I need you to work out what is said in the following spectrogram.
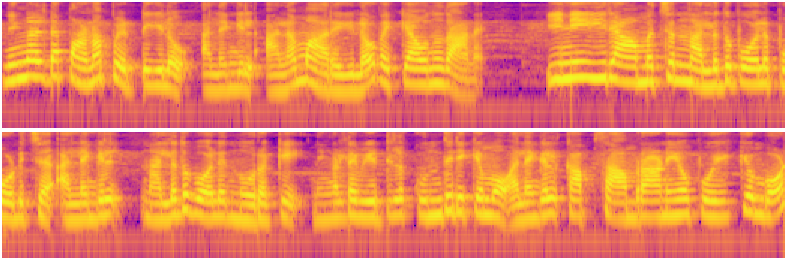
നിങ്ങളുടെ പണപ്പെട്ടിയിലോ അല്ലെങ്കിൽ അലമാരയിലോ വെക്കാവുന്നതാണ്. ഇനി ഈ രാമച്ചം നല്ലതുപോലെ പൊടിച്ച് അല്ലെങ്കിൽ നല്ലതുപോലെ നുറുക്കി നിങ്ങളുടെ വീട്ടിൽ കുന്തിരിക്കുമോ അല്ലെങ്കിൽ കപ്പ് സാമ്പ്രാണിയോ പുകയ്ക്കുമ്പോൾ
